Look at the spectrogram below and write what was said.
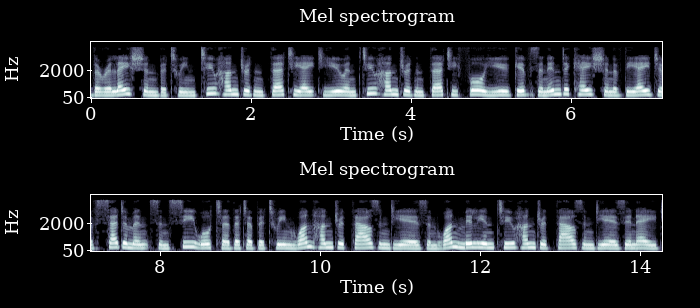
The relation between 238 U and 234 U gives an indication of the age of sediments and seawater that are between 100,000 years and 1,200,000 years in age.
